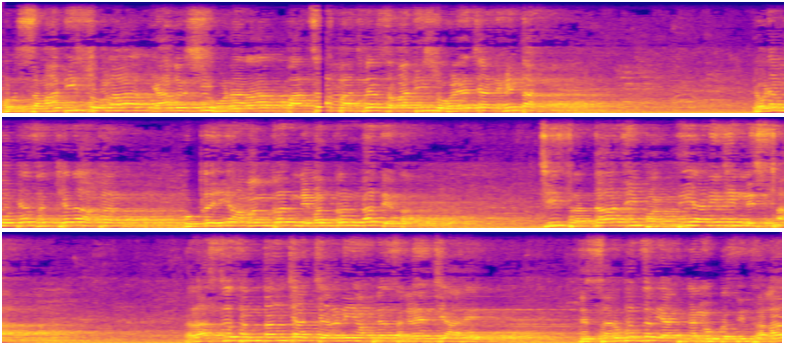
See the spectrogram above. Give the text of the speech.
म्हणून समाधी सोहळा यावर्षी होणारा पाच पाचव्या समाधी सोहळ्याच्या निमित्तानं. एवढ्या मोठ्या संख्येनं आपण कुठलंही आमंत्रण निमंत्रण न देता जी श्रद्धा जी भक्ती आणि जी निष्ठा राष्ट्रसंतांच्या चरणी आपल्या सगळ्यांची आहे ते सर्वच जर या ठिकाणी उपस्थित झाला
